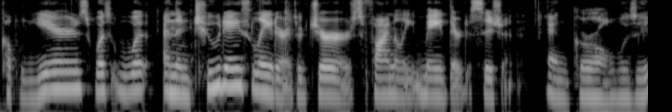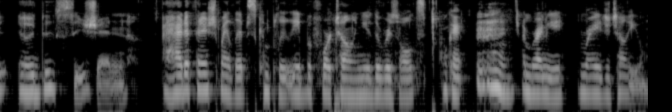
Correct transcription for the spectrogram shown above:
couple years what what and then 2 days later the jurors finally made their decision and girl was it a decision I had to finish my lips completely before telling you the results. Okay, I'm ready. I'm ready to tell you.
